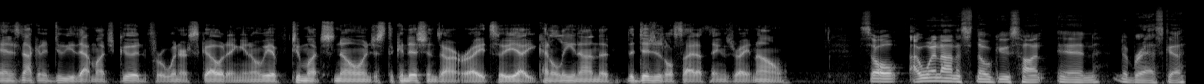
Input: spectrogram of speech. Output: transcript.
and it's not going to do you that much good for winter scouting. You know, we have too much snow and just the conditions aren't right. So yeah, you kind of lean on the the digital side of things right now. So I went on a snow goose hunt in Nebraska.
